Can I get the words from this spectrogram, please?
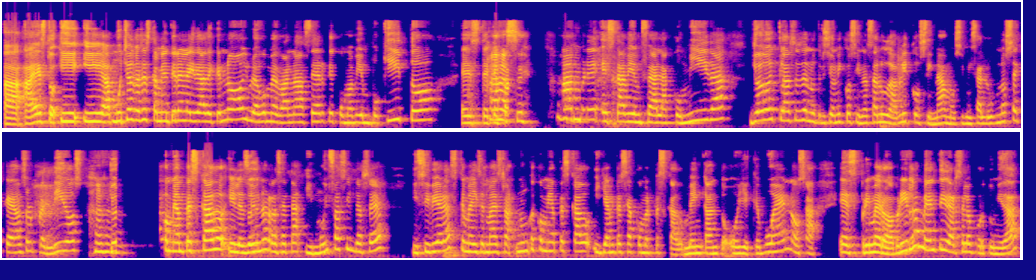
A, a, esto. Y, y a muchas veces también tienen la idea de que no, y luego me van a hacer que coma bien poquito, este, que ah, sí. hambre, está bien fea la comida. Yo doy clases de nutrición y cocina saludable y cocinamos y mis alumnos se quedan sorprendidos. Yo comían pescado y les doy una receta y muy fácil de hacer. Y si vieras que me dicen, maestra, nunca comía pescado y ya empecé a comer pescado, me encantó. Oye, qué bueno. O sea, es primero abrir la mente y darse la oportunidad.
